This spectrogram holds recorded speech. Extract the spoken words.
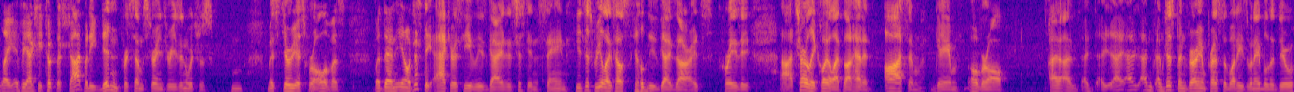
like, if he actually took the shot, but he didn't for some strange reason, which was mysterious for all of us. But then, you know, just the accuracy of these guys, it's just insane. You just realize how skilled these guys are. It's crazy. Uh, Charlie Coyle, I thought, had an awesome game overall. I, I, I, I, am just been very impressed with what he's been able to do.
